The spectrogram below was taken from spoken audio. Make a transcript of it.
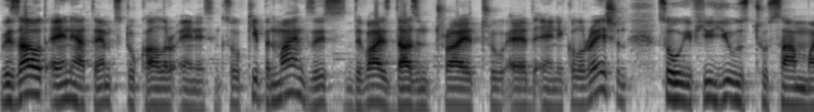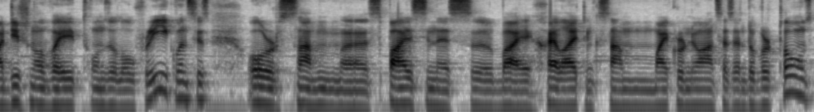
without any attempts to color anything. So keep in mind this device doesn't try to add any coloration, so if you use to some additional weight on the low frequencies or some uh, spiciness uh, by highlighting some micro nuances and overtones,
